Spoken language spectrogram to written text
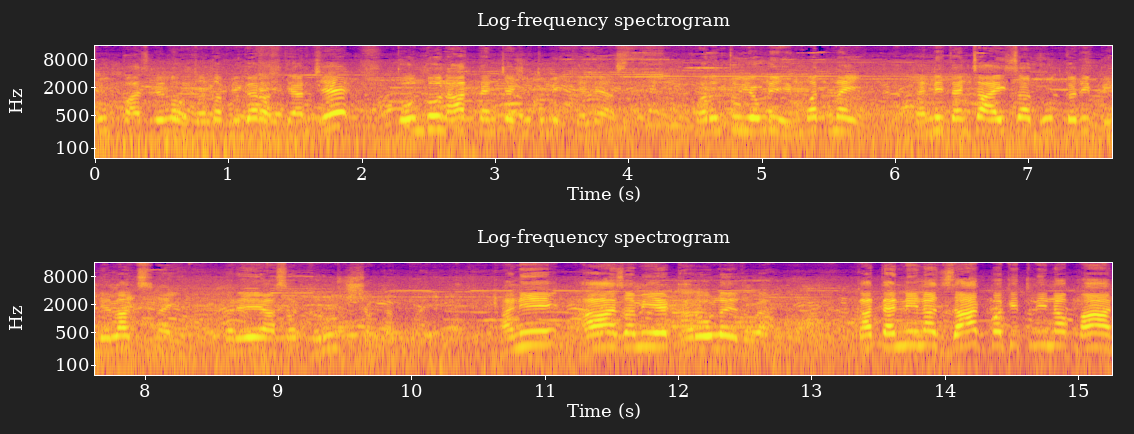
दूध पाजलेलं होतं तर बिगर हत्यारचे दोन दोन हात त्यांच्याशी तुम्ही केले असते. परंतु एवढी हिंमत नाही. त्यांनी त्यांच्या आईचा दूध कधी पिलेलाच नाही. तर हे असं करूच शकत नाही. आणि आज आम्ही हे ठरवलंय डोळ्यात का त्यांनी ना जात बघितली ना पात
